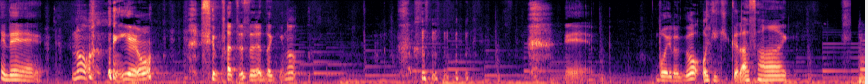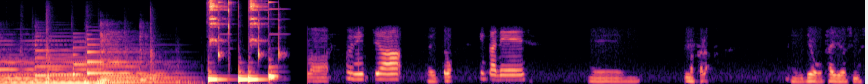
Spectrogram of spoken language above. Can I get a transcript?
LA の家を出発する時の。えー、ボイログをお聞きください。はこんにちは。えっと、ゆかです。えー今から、えー量を大量しまし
